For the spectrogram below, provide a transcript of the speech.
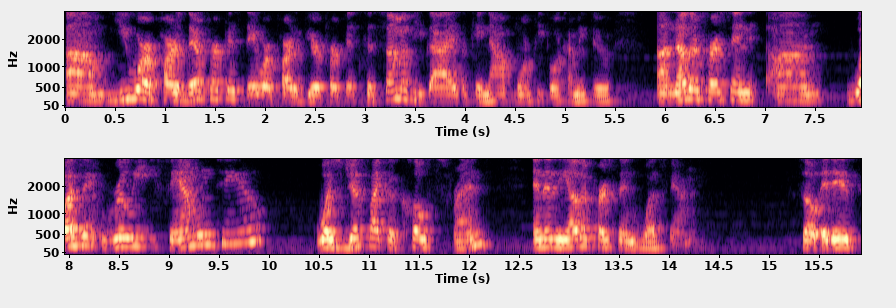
um, you were a part of their purpose, they were a part of your purpose. Because some of you guys, okay, now more people are coming through. Another person um, wasn't really family to you, was just like a close friend, and then the other person was family. So it is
